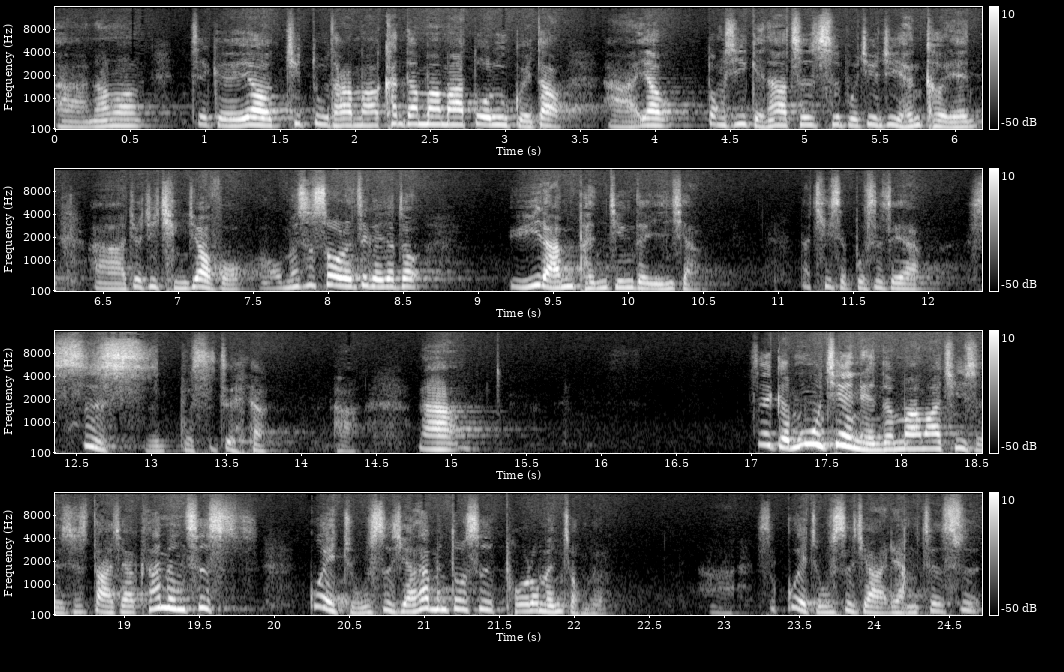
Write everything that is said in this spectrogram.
啊，然后这个要去度他妈，看他妈妈堕入鬼道啊，要东西给他吃，吃不进去，很可怜啊，就去请教佛。我们是受了这个叫做盂兰盆经的影响，那其实不是这样，事实不是这样啊。那这个穆建连的妈妈其实是大家，他们是贵族世家，他们都是婆罗门种的，啊，是贵族世家，两个是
